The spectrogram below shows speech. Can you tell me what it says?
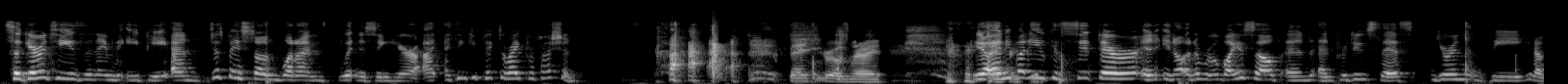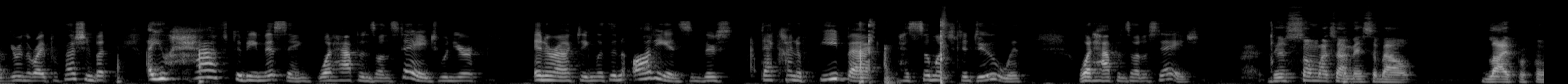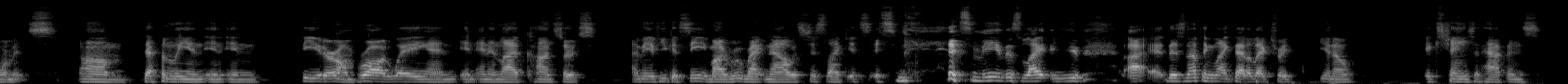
so Guarantee is the name of the EP. And just based on what I'm witnessing here, I, I think you picked the right profession. Thank you, Rosemary. You know, anybody who can sit there and you know in a room by yourself and and produce this, you're in the you know you're in the right profession. But uh, you have to be missing what happens on stage when you're interacting with an audience. There's that kind of feedback has so much to do with what happens on a stage. There's so much I miss about live performance. Um, definitely in, in, in theater, on Broadway, and, and, and in live concerts. I mean, if you could see my room right now, it's just like it's it's me, it's me and this light and you. I, there's nothing like that electric, you know, exchange that happens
